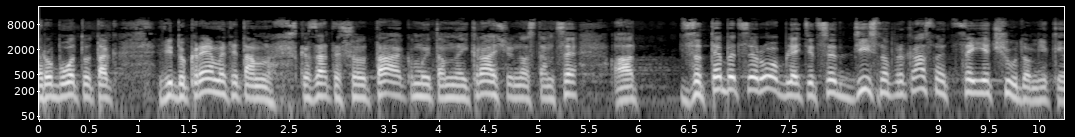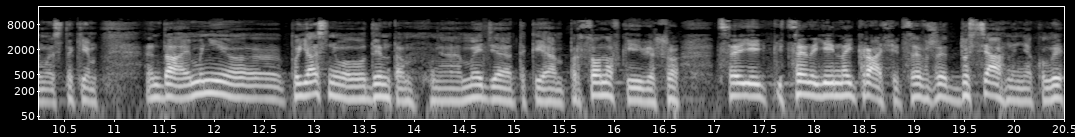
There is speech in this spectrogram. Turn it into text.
роботу так відокремити, там сказати, що так, ми там найкращі, у нас там це. А за тебе це роблять, і це дійсно прекрасно. Це є чудом якимось таким. Да, і мені е, пояснював один там е, медіа, така персона в Києві, що це є це є найкраще, це вже досягнення, коли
